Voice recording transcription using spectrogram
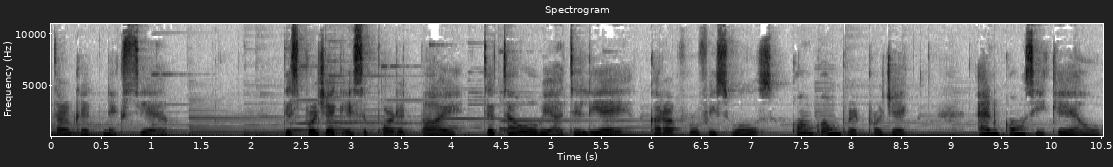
target next year. This project is supported by Tetawawe Atelier, Carrefour Visuals, Kong Kong Bread Project, and Kongsi KL.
